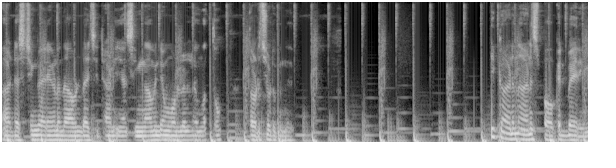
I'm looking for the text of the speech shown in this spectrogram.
ആ ഡസ്റ്റും കാര്യങ്ങളും ഇതാവേണ്ട വെച്ചിട്ടാണ് ഞാൻ സിംഗാമിന്റെ മുകളിലുള്ള മൊത്തം തുടച്ചു കൊടുക്കുന്നത് ഈ കാണുന്നതാണ് സ്പോക്കറ്റ് ബെയറിംഗ്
